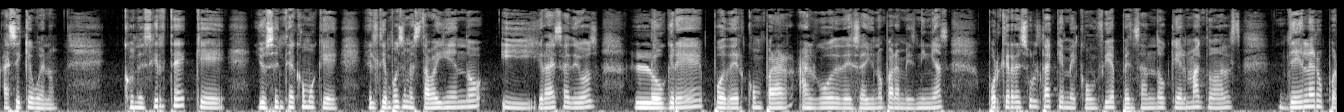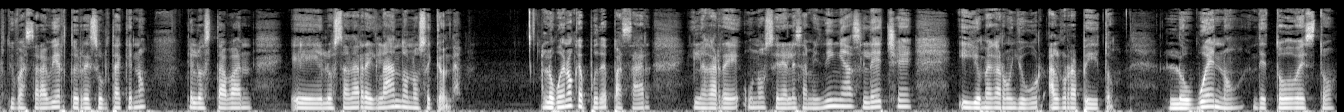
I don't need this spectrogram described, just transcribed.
Así que bueno, con decirte que yo sentía como que el tiempo se me estaba yendo y gracias a Dios logré poder comprar algo de desayuno para mis niñas porque resulta que me confié pensando que el McDonald's del aeropuerto iba a estar abierto y resulta que no, que lo estaban, eh, lo están arreglando, no sé qué onda. Lo bueno que pude pasar y le agarré unos cereales a mis niñas, leche y yo me agarré un yogur, algo rapidito. Lo bueno de todo esto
